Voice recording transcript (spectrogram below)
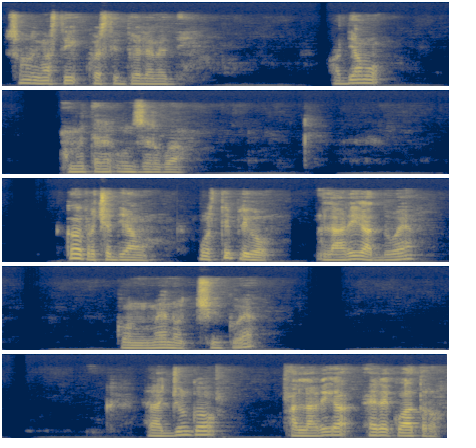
Sono rimasti questi due lmd andiamo mettere un 0 qua. Come procediamo? Moltiplico la riga 2 con meno 5 e aggiungo alla riga R4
